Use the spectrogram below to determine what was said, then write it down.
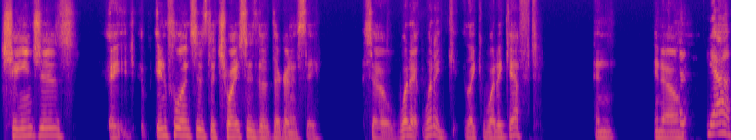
changes influences the choices that they're going to see. So what a what a like what a gift, and you know yeah.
